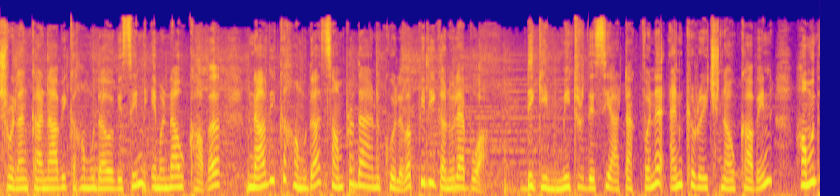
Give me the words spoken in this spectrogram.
ශ්‍රී ලංකා නාවික හමුදාව විසින් එම නෞකාව නාවික හමුදා සම්ප්‍රදායනුකූලව පිළිගනු ලැබවා. දිගින් මීට්‍ර දෙසි අටක් වන ඇන්කරේච් නෞකාවෙන් හමුද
